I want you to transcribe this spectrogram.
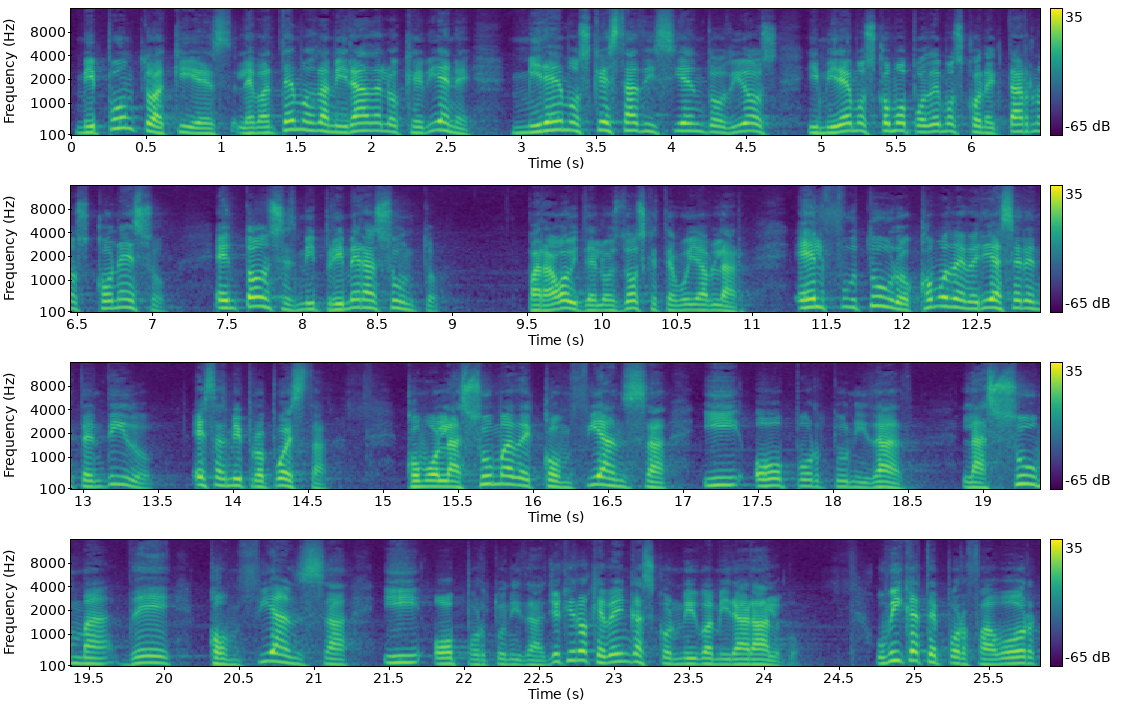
mi punto aquí es, levantemos la mirada a lo que viene, miremos qué está diciendo Dios y miremos cómo podemos conectarnos con eso. Entonces, mi primer asunto para hoy, de los dos que te voy a hablar, el futuro, ¿cómo debería ser entendido? Esta es mi propuesta, como la suma de confianza y oportunidad. La suma de confianza y oportunidad. Yo quiero que vengas conmigo a mirar algo. Ubícate por favor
